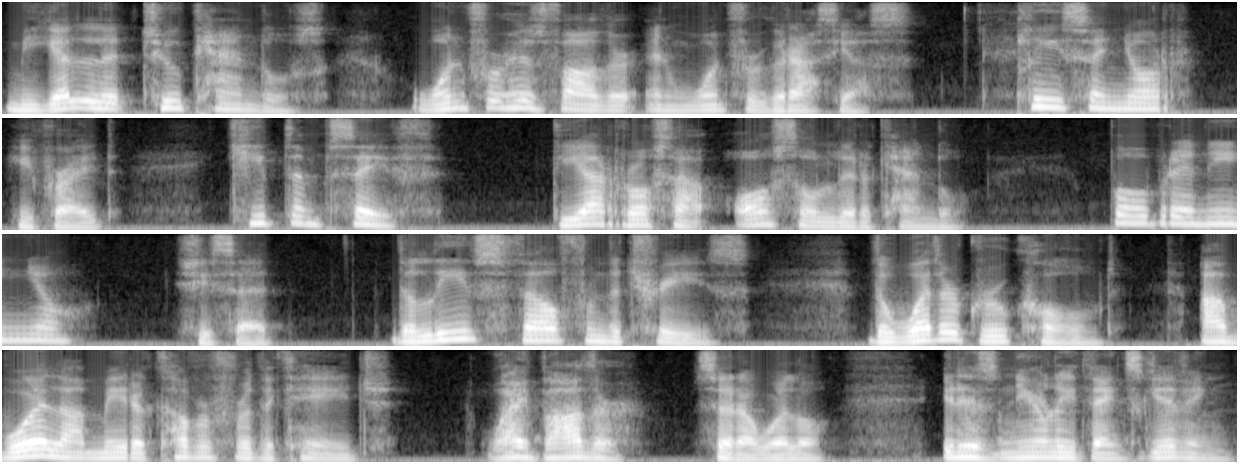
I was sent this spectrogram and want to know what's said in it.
Miguel lit two candles, one for his father and one for Gracias. Please, Senor, he prayed, keep them safe. Tia Rosa also lit a candle. Pobre niño, she said. The leaves fell from the trees. The weather grew cold. Abuela made a cover for the cage. Why bother? said Abuelo. It is nearly Thanksgiving.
